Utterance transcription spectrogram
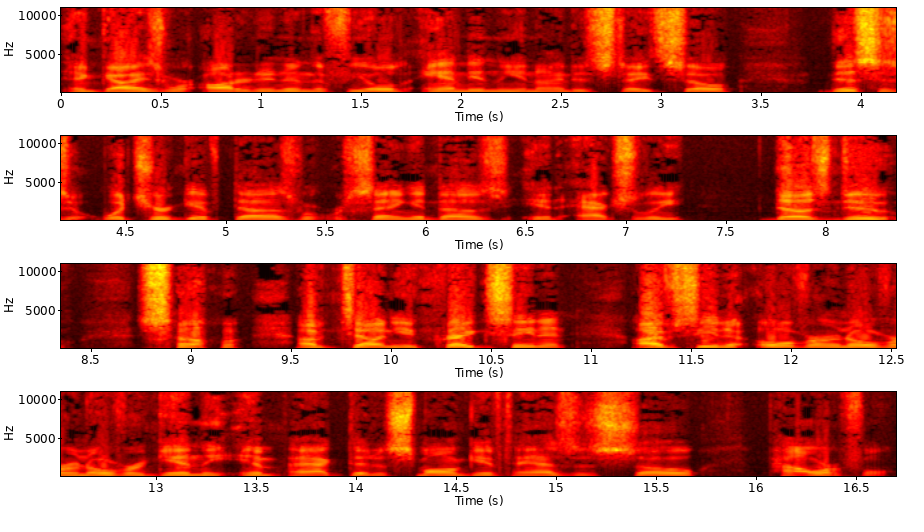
And guys, we're audited in the field and in the United States. So this is what your gift does, what we're saying it does, it actually does do. So I'm telling you, Craig's seen it. I've seen it over and over and over again. The impact that a small gift has is so powerful.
